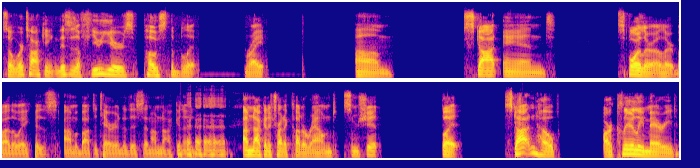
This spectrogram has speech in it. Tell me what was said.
So we're talking this is a few years post the blip, right? Um Scott and spoiler alert by the way cuz I'm about to tear into this and I'm not going to I'm not to try to cut around some shit. But Scott and Hope are clearly married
